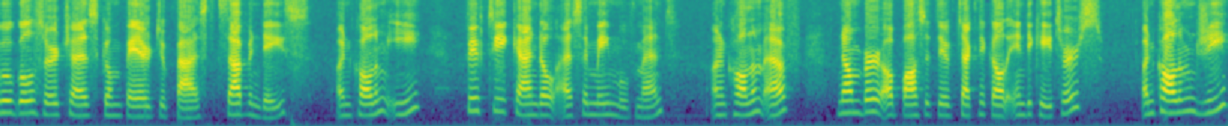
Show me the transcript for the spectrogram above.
Google searches compared to past 7 days. On column E, 50 candle SMA movement. On column F, number of positive technical indicators. On column G,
